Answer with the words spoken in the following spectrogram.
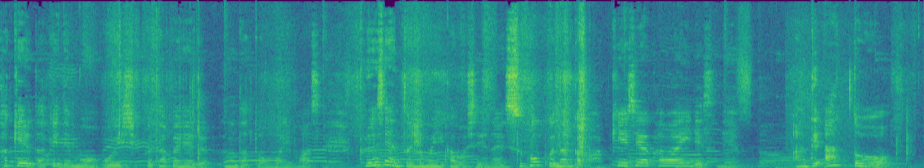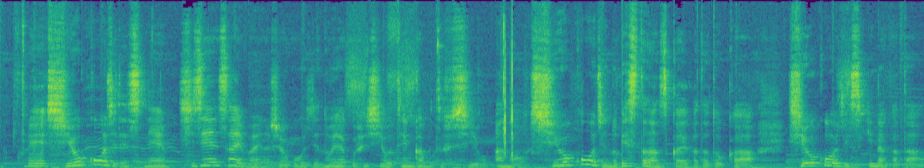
かけるだけでも美味しく食べれるのだと思います。プレゼントにもいいかもしれない。すごくなんかパッケージが可愛いですね。あであとこれ塩麹ですね。自然栽培の塩麹で農薬不使用添加物不使用。あの塩麹のベストな使い方とか塩麹好きな方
